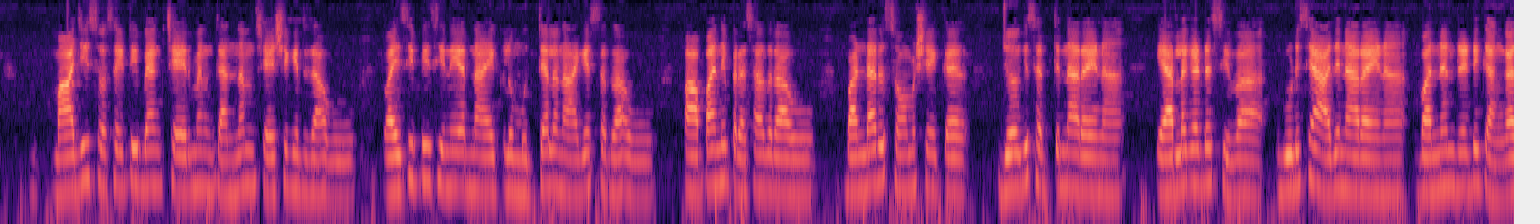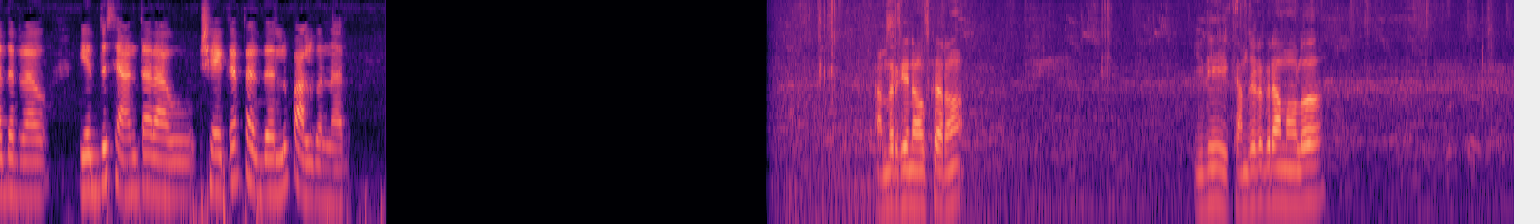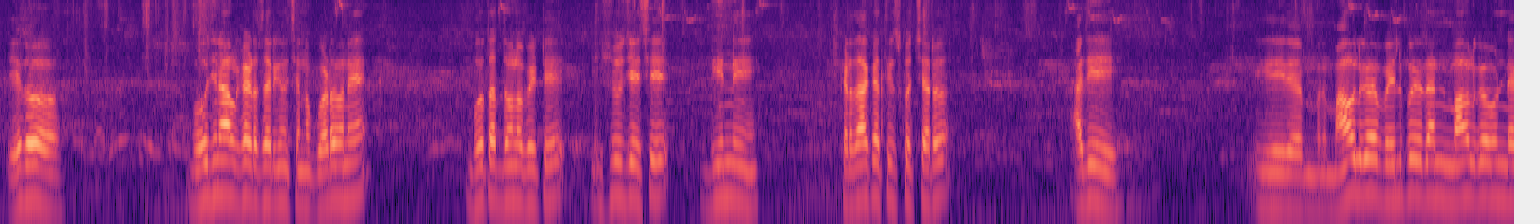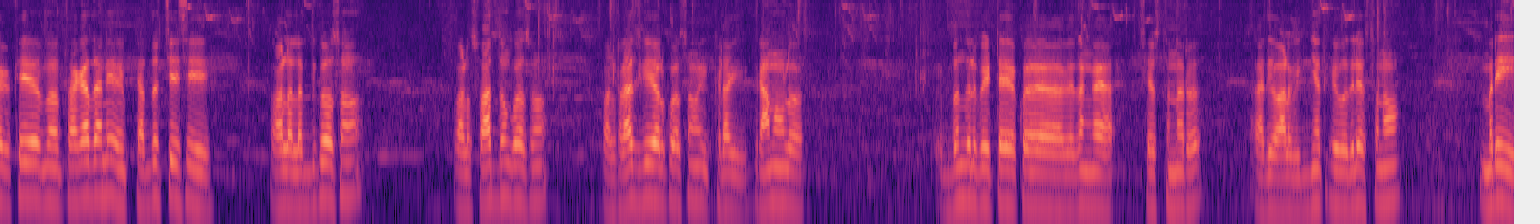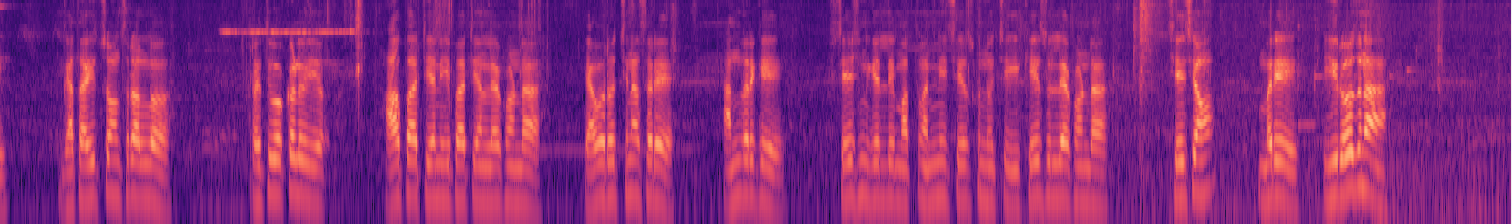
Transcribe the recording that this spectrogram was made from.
మాజీ సొసైటీ బ్యాంక్ చైర్మన్ గంధం శేషగిరిరావు వైసీపీ సీనియర్ నాయకులు ముత్యాల నాగేశ్వరరావు పాపాని ప్రసాదరావు బండారు సోమశేఖర్ జోగి సత్యనారాయణ యార్లగడ్డ శివ గుడిసె ఆదినారాయణ వన్నెన్ రెడ్డి గంగాధర్రావు ఎద్దు శాంతారావు శేఖర్ తదితరులు పాల్గొన్నారు. అందరికీ నమస్కారం. ఇది కంచడ గ్రామంలో ఏదో భోజనాల కాడ జరిగిన చిన్న గొడవని భూతద్దంలో పెట్టి ఇష్యూ చేసి దీన్ని ఇక్కడ దాకా తీసుకొచ్చారు. అది ఈ మామూలుగా వెళ్ళిపోయేదాన్ని మామూలుగా ఉండే కే- పెద్ద వచ్చేసి వాళ్ళ లబ్ధి కోసం వాళ్ళ స్వార్థం కోసం వాళ్ళ రాజకీయాల కోసం ఇక్కడ ఈ గ్రామంలో ఇబ్బందులు పెట్టే ఒక విధంగా చేస్తున్నారు. అది వాళ్ళ విజ్ఞతకి వదిలేస్తున్నాం. మరి గత ఐదు సంవత్సరాల్లో ప్రతి ఒక్కళ్ళు ఆ పార్టీ అని ఈ పార్టీ అని లేకుండా ఎవరు వచ్చినా సరే అందరికీ స్టేషన్కి వెళ్ళి మొత్తం అన్నీ చేసుకుని వచ్చి ఈ కేసులు లేకుండా చేసాం మరి ఈ రోజున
